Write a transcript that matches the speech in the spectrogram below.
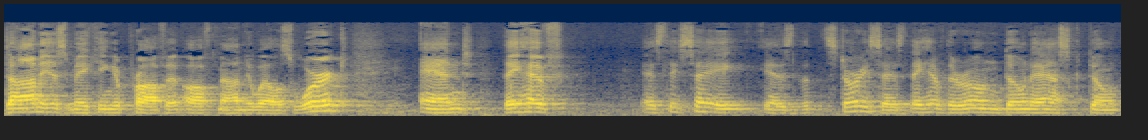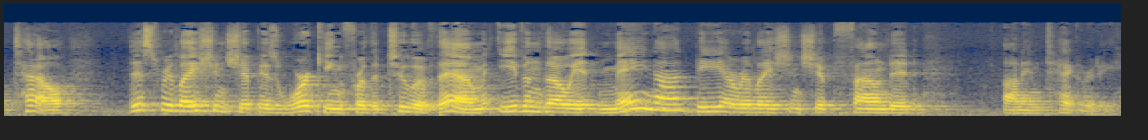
Don is making a profit off Manuel's work, And they have, as they say, as the story says, they have their own don't ask, don't tell. This relationship is working for the two of them, even though it may not be a relationship founded on integrity.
